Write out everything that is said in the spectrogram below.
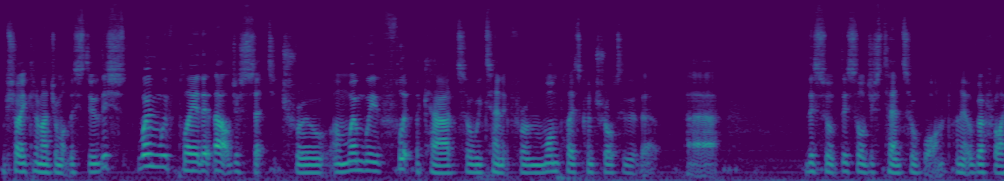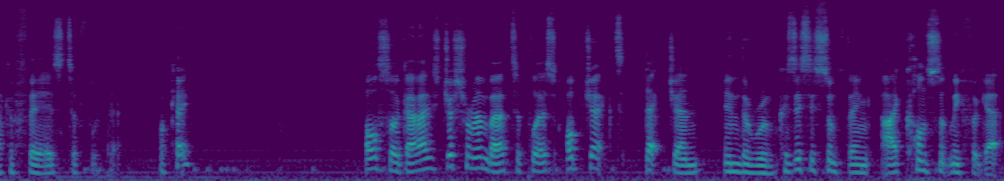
I'm sure you can imagine what this do. This, when we've played it, that'll just set to true, and when we flip the card, so we turn it from one place control to the other, uh, this will this will just turn to one, and it'll go for like a phase to flip it. Okay. Also, guys, just remember to place object deck gen in the room because this is something I constantly forget.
